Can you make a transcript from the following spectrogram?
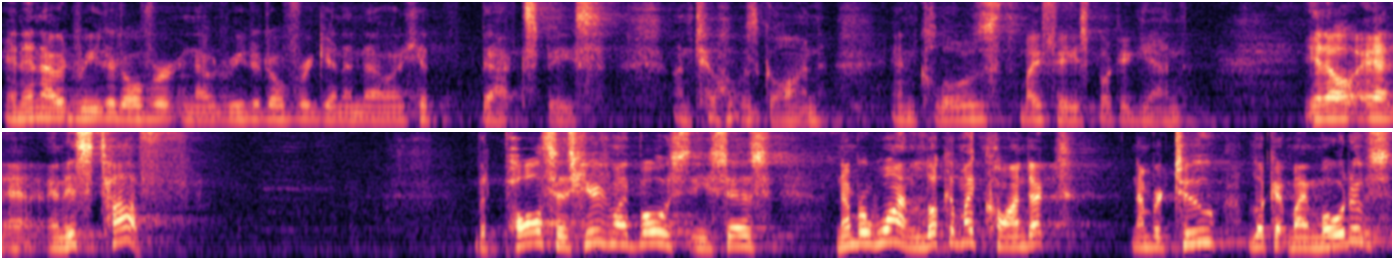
and then I would read it over and I would read it over again, and I would hit backspace until it was gone and close my Facebook again. You know, and, and, and it's tough. But Paul says, here's my boast. He says, number one, look at my conduct. Number two, look at my motives.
